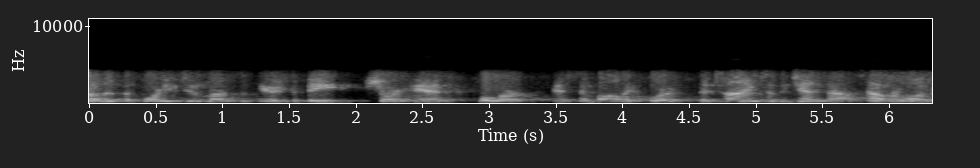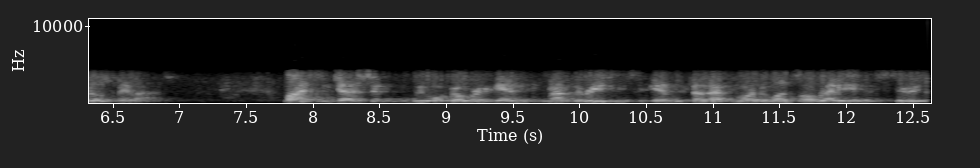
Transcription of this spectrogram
So that the 42 months appears to be shorthand for and symbolic for the times of the Gentiles, however long those may last. My suggestion, we won't go over it again, not the reasons again, we've done that more than once already in this series.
